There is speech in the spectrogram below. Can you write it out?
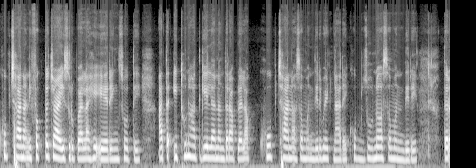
खूप छान आणि फक्त चाळीस रुपयाला हे इयरिंग्स होते. आता इथून आत गेल्यानंतर आपल्याला खूप छान असं मंदिर भेटणार आहे. खूप जुनं असं मंदिर आहे. तर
